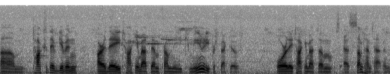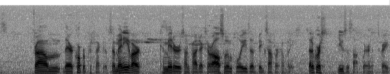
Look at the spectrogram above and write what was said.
um, talks that they've given, are they talking about them from the community perspective, or are they talking about them, as sometimes happens, from their corporate perspective? So many of our committers on projects are also employees of big software companies that, of course, use the software, and that's great.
